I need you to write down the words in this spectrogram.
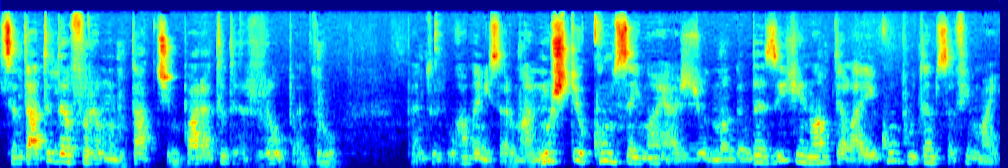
Sunt atât de frământat și îmi pare atât de rău pentru, pentru oamenii sărmani. Nu știu cum să-i mai ajut. Mă gândesc zi și noapte la ei. Cum putem să fim mai,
